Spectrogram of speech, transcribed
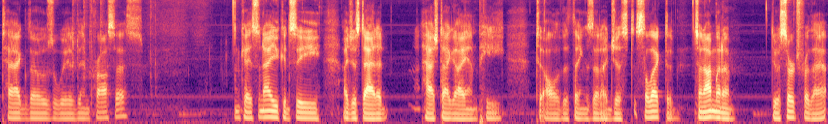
tag those with in process. Okay, so now you can see I just added hashtag INP to all of the things that I just selected. So now I'm going to do a search for that.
